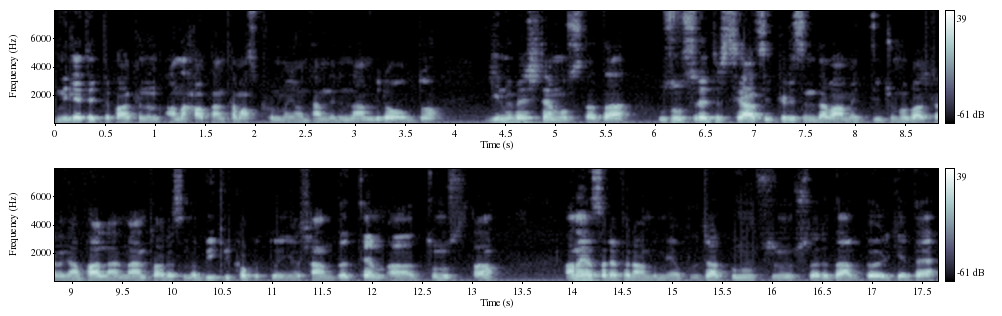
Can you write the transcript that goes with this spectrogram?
Millet İttifakı'nın ana halktan temas kurma yöntemlerinden biri oldu. 25 Temmuz'da da uzun süredir siyasi krizin devam ettiği Cumhurbaşkanı ile parlamento arasında büyük bir kopukluğun yaşandığı Tem, Tunus'ta anayasa referandumu yapılacak. Bunun sonuçları da bölgede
